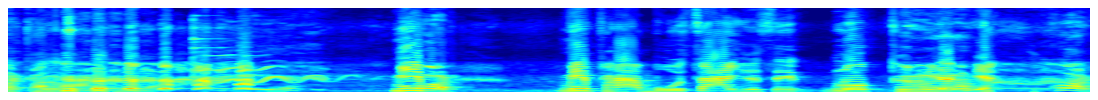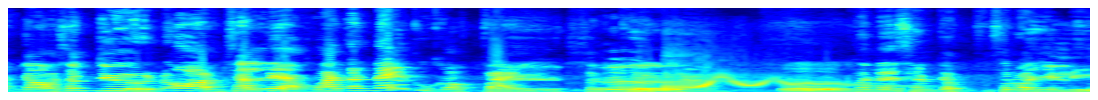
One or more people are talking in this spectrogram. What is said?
ศักราชนี่ล่ะมีโคตรมีพาบูซ่าอยู่เสกนบถึงอยังเดียวโคตรเงาฉันยืนอ้อมฉันเรียกว่าจะได้กูกลับไปฉันเอขึ้นอมาเออตอนนี้ฉันกับฉันว่ายี่หลี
